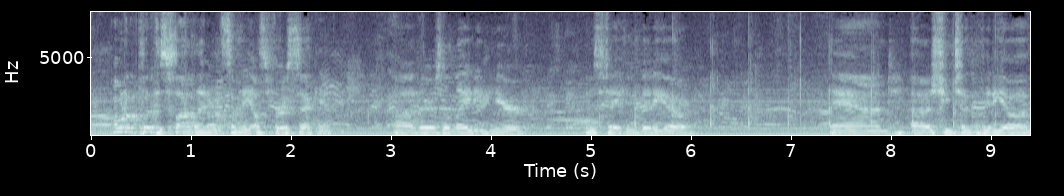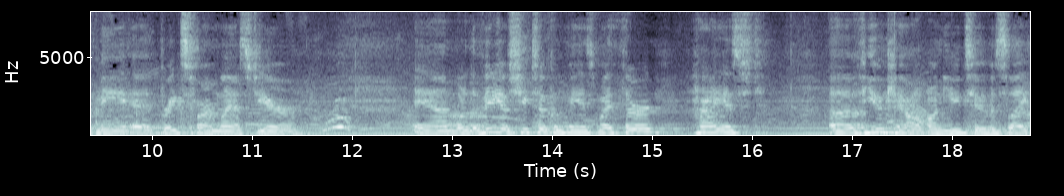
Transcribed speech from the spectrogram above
I want to put the spotlight on somebody else for a second. Uh, there's a lady here who's taking video, and uh, she took video of me at Briggs Farm last year. And one of the videos she took of me is my third highest uh, view count on YouTube. It's like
